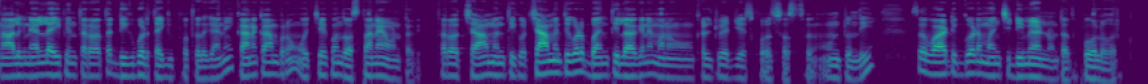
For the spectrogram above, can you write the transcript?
నాలుగు నెలలు అయిపోయిన తర్వాత దిగుబడి తగ్గిపోతుంది కానీ కనకాంబరం వచ్చే కొంత వస్తానే ఉంటుంది. తర్వాత చామంతి కూడా చామంతి కూడా బంతి లాగానే మనం కల్టివేట్ చేసుకోవాల్సి వస్తుంది ఉంటుంది. సో వాటికి కూడా మంచి డిమాండ్ ఉంటుంది పూల వరకు.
